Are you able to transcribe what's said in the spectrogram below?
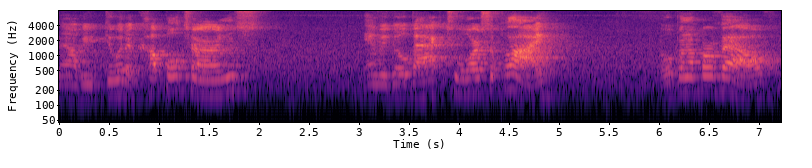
Now we do it a couple turns and we go back to our supply, open up our valve,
